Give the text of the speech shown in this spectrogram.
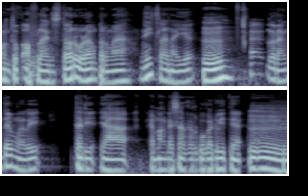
untuk offline store orang pernah nih celana ieu Mm, eh, orang teh beli tadi ya emang dasar keur boga duit ya. mm, mm.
